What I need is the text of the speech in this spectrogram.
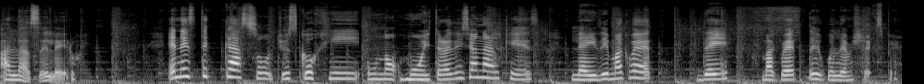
a las del héroe. En este caso yo escogí uno muy tradicional que es Lady Macbeth de Macbeth de William Shakespeare.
